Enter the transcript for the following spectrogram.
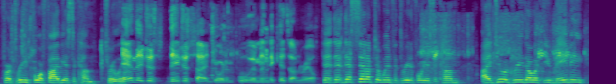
for three, four, five years to come. Truly, and they just they just signed Jordan Poole. I mean, the kid's unreal. they're, they're, they're set up to win for three to four years to come. I do agree though with you. Maybe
